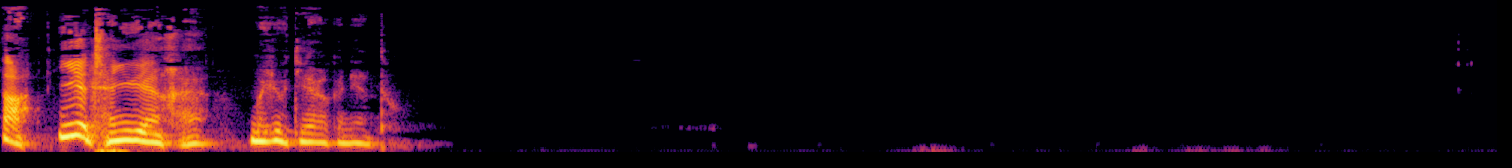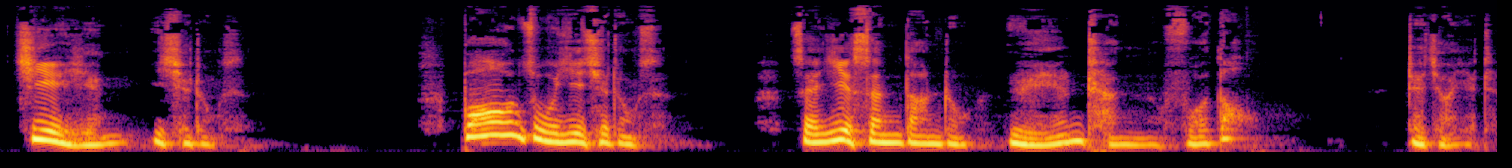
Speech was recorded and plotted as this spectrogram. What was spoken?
啊，一尘愿海没有第二个念头，戒淫一切众生，帮助一切众生，在一生当中圆成佛道，这叫一成。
